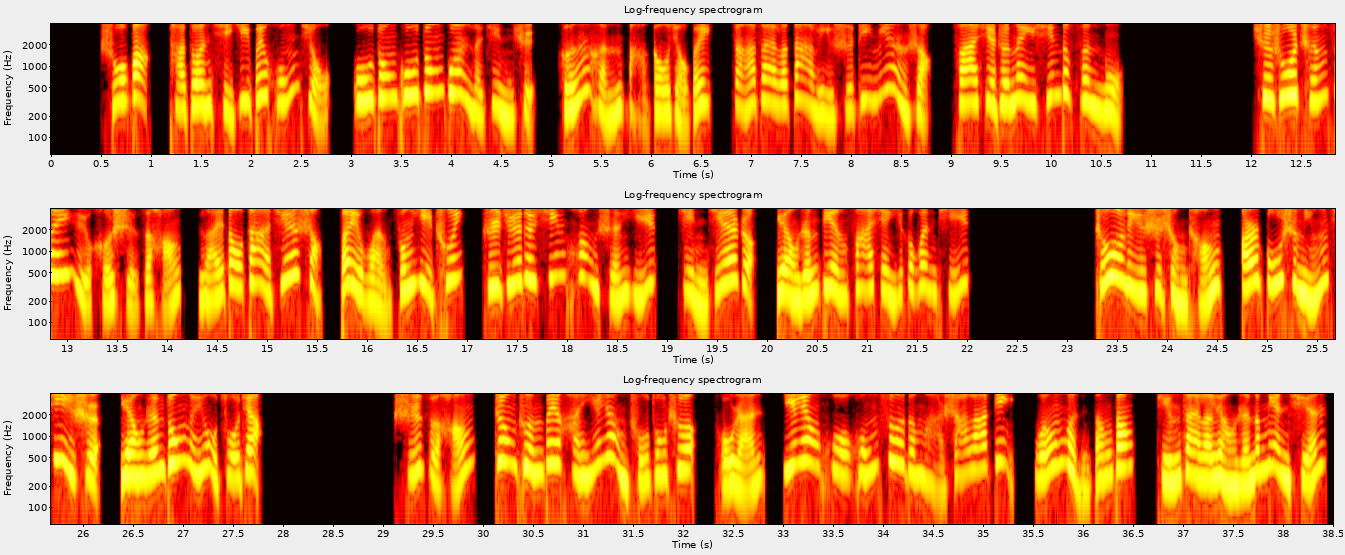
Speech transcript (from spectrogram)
说罢，他端起一杯红酒，咕咚咕咚灌了进去，狠狠把高脚杯砸在了大理石地面上，发泄着内心的愤怒。却说陈飞宇和史子航来到大街上，被晚风一吹，只觉得心旷神怡。紧接着，两人便发现一个问题：这里是省城，而不是明记市。两人都没有座驾。石子航正准备喊一辆出租车，突然，一辆火红色的玛莎拉蒂稳稳当当停在了两人的面前，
